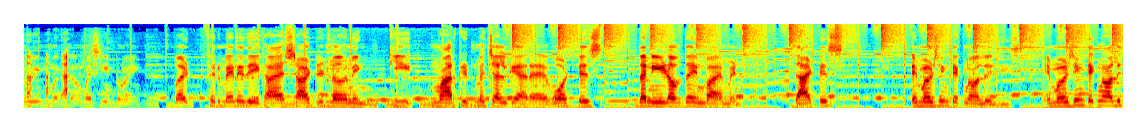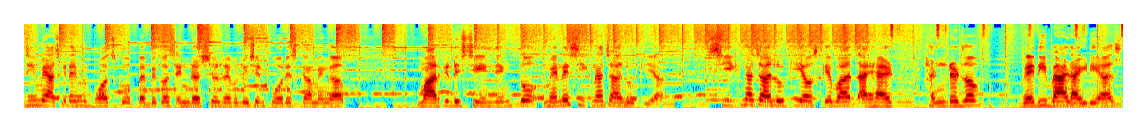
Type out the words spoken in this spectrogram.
doing machine drawing but फिर मैंने देखा आई स्टार्टेड लर्निंग कि मार्केट में चल क्या रहा है। What is the need of the environment that is emerging technologies emerging technology में आज के टाइम में बहुत स्कोप है because industrial revolution four is coming up market is changing तो मैंने सीखना चालू किया। सीखना चालू किया उसके बाद I had hundreds of very bad ideas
